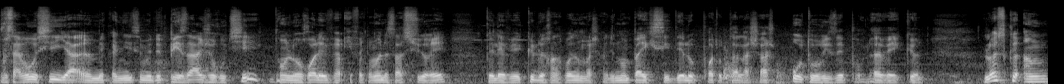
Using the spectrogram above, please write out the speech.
Vous savez aussi, il y a un mécanisme de pesage routier dont le rôle est effectivement de s'assurer que les véhicules de transport de marchandises n'ont pas excédé le poids total à charge autorisé pour leur véhicule. Lorsque un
